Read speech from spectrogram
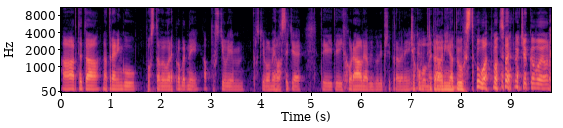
a Arteta na tréninku postavil reprobedny a pustil jim prostě velmi hlasitě ty, ty chorály, aby byli připraveni, připraveni na tu, tu atmosféru Čokovo, jo, no.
